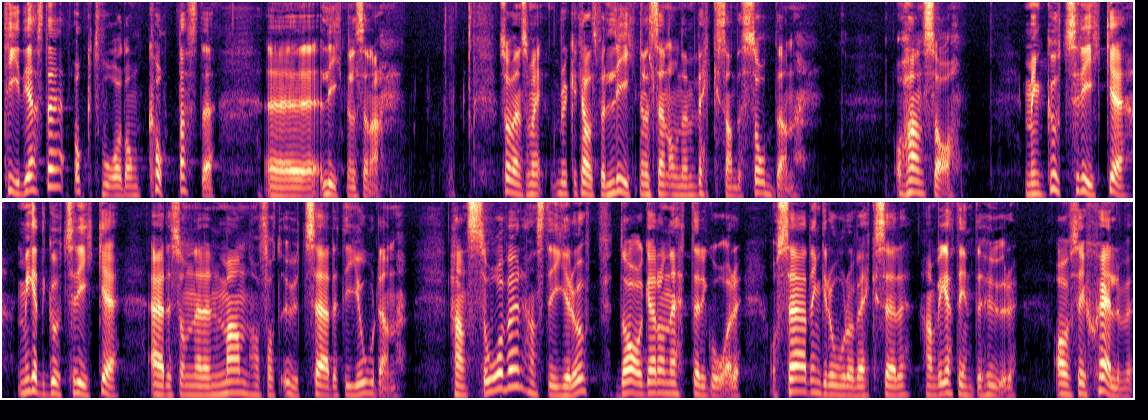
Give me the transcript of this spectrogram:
tidigaste och två av de kortaste eh, liknelserna. Så en som brukar kallas för liknelsen om den växande sådden. Och han sa, men Guds rike, med Guds rike är det som när en man har fått utsädet i jorden. Han sover, han stiger upp, dagar och nätter går och säden gror och växer, han vet inte hur. Av sig själv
